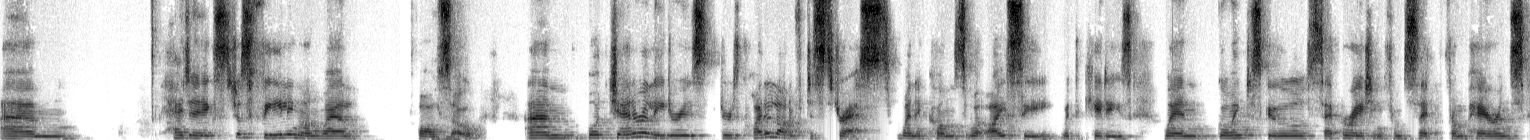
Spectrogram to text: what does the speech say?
um, headaches, just feeling unwell, also. Mm-hmm. Um, but generally, there is there's quite a lot of distress when it comes to what I see with the kiddies when going to school, separating from from parents,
